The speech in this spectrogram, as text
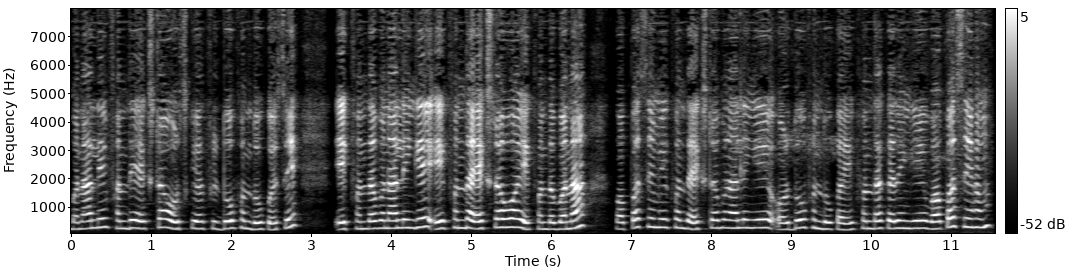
बना लें फंदे एक्स्ट्रा और उसके बाद फिर दो फंदों को ऐसे एक फंदा बना लेंगे। एक फंदा एक्स्ट्रा हुआ, एक फंदा बना। वापस से हम एक फंदा एक्स्ट्रा बना लेंगे और दो फंदों का एक फंदा करेंगे। वापस से हम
